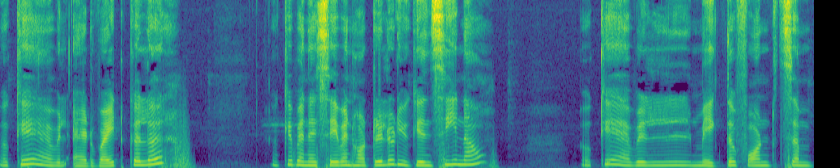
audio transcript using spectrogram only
Okay I will add white color. Okay when I save and hot reload you can see now okay I will make the font some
